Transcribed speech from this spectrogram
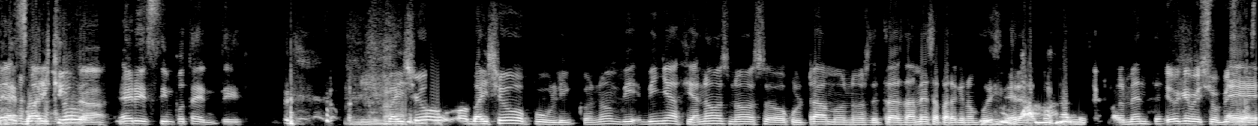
eres baixita, eres impotente. Baixou, baixou o público, non? Viña hacia nós, nós ocultámonos detrás da mesa para que non pudera acosarnos sexualmente. Eu que vexo, vexo eh, as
